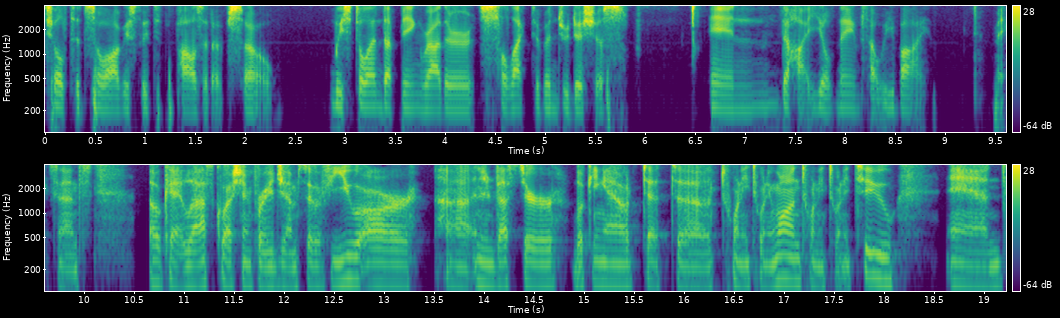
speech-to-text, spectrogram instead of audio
tilted so obviously to the positive. So we still end up being rather selective and judicious in the high yield names that we buy. Makes sense. Okay, last question for you, Cem. So if you are uh, an investor looking out at uh, 2021, 2022, and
